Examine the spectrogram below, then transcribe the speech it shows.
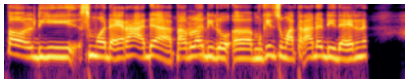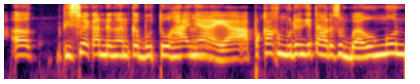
tol di semua daerah ada taruhlah Hmm. di eh, mungkin Sumatera ada di daerah eh, disesuaikan dengan kebutuhannya ya. Apakah kemudian kita harus membangun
